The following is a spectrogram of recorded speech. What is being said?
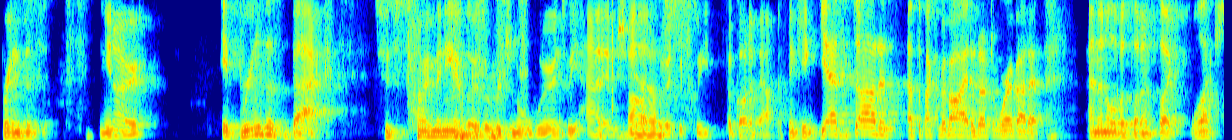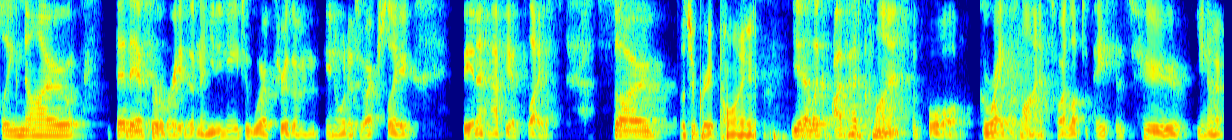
brings us, you know, it brings us back to so many of those original wounds we had in childhood, yes. which we forgot about. thinking, yeah, it's done. It's at the back of my mind. I don't have to worry about it. And then all of a sudden it's like, well, actually, no, they're there for a reason and you need to work through them in order to actually be in a happier place. So, such a great point. Yeah, like I've had clients before, great clients who I love to pieces, who you know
